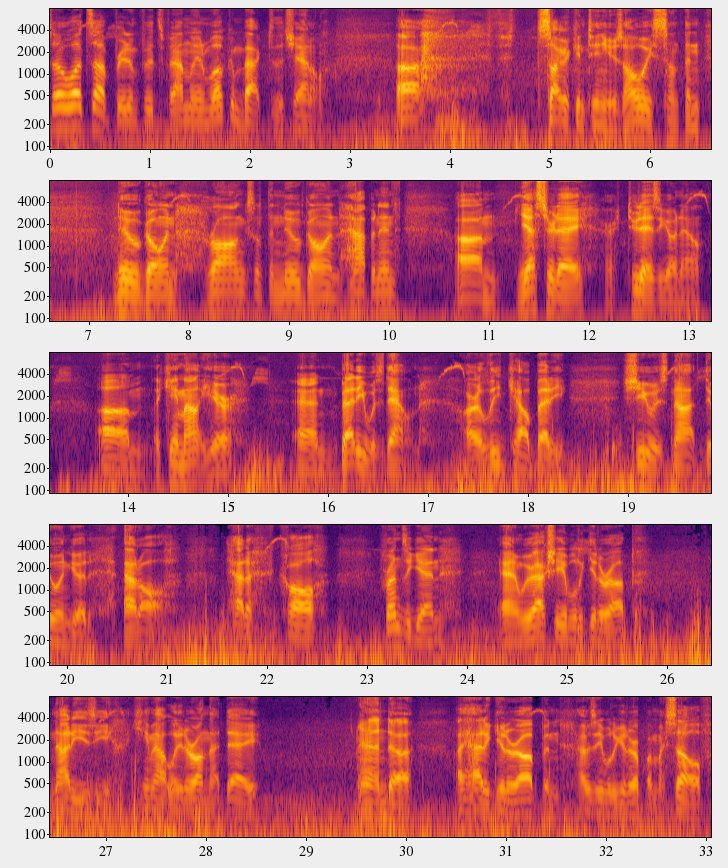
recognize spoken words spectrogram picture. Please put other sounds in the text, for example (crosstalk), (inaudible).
So what's up Freedom Foods family and welcome back to the channel. Uh, saga continues, always something new going wrong, something new going happening. Um, yesterday, or two days ago now, um, I came out here and Betty was down. Our lead cow Betty, she was not doing good at all. Had to call friends again and we were actually able to get her up. Not easy. Came out later on that day and uh, I had to get her up and I was able to get her up by myself.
